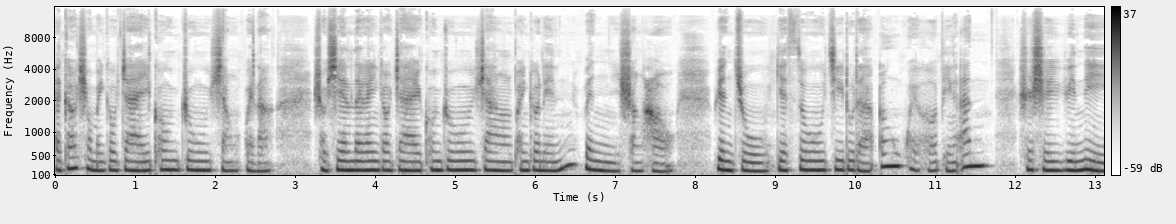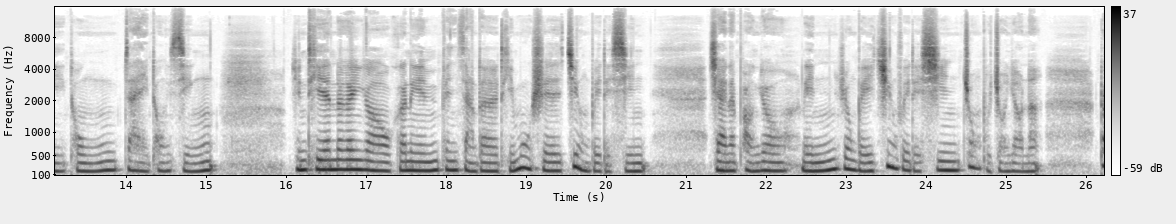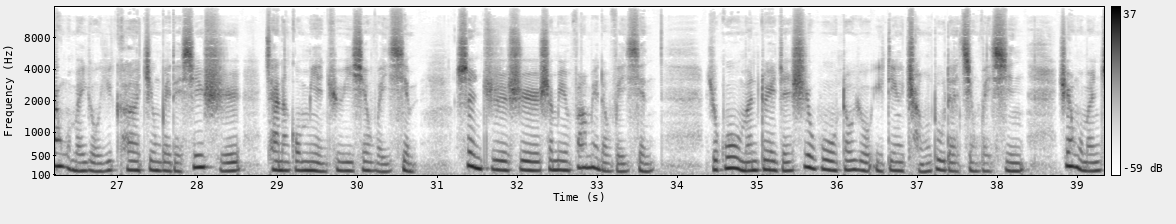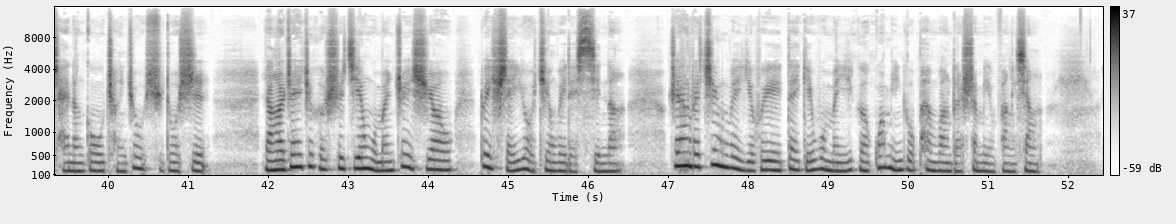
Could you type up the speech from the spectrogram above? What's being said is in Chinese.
很高兴我们又在空中相会了。首先，乐恩要在空中向朋友您问声好，愿主耶稣基督的恩惠和平安时时与你同在同行。今天，乐恩要和您分享的题目是敬畏的心。亲爱的朋友，您认为敬畏的心重不重要呢？当我们有一颗敬畏的心时，才能够免去一些危险，甚至是生命方面的危险。如果我们对人事物都有一定程度的敬畏心，这样我们才能够成就许多事。然而，在这个世间，我们最需要对谁有敬畏的心呢？这样的敬畏也会带给我们一个光明有盼望的生命方向。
